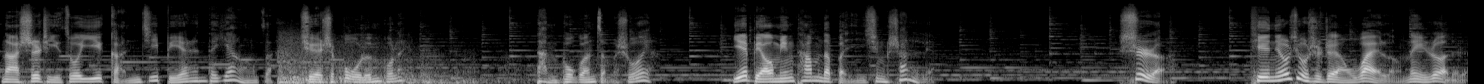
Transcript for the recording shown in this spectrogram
那尸体作揖感激别人的样子却是不伦不类。但不管怎么说呀，也表明他们的本性善良。是啊，铁牛就是这样外冷内热的人。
